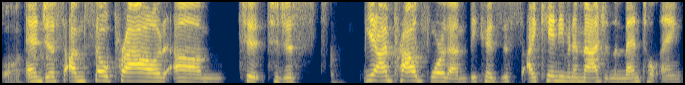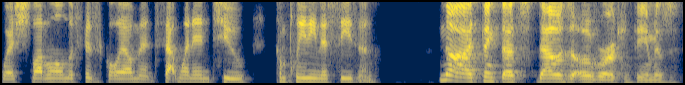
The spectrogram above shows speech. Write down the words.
A lot different. And just I'm so proud um, to to just yeah, I'm proud for them because this I can't even imagine the mental anguish, let alone the physical ailments that went into completing this season. No, I think that's that was the overarching theme is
